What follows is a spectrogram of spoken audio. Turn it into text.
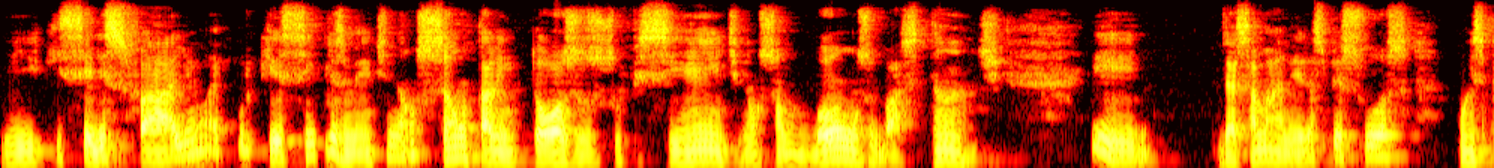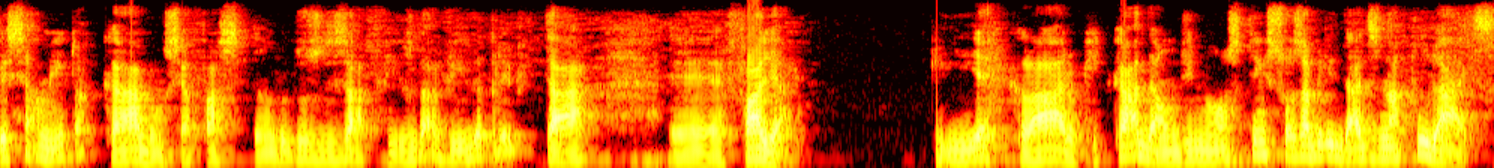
E que se eles falham é porque simplesmente não são talentosos o suficiente, não são bons o bastante. E dessa maneira as pessoas com especiamento acabam se afastando dos desafios da vida para evitar é, falhar. E é claro que cada um de nós tem suas habilidades naturais.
